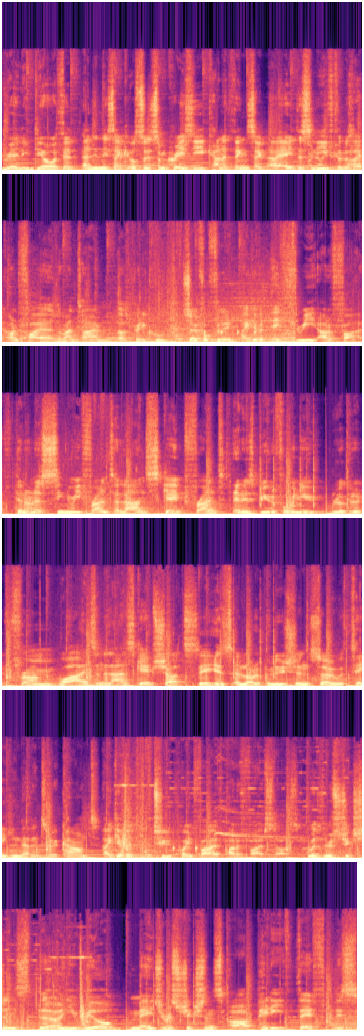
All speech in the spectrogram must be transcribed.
really deal with it. And then there's like also some crazy kind of things. Like I ate this leaf that was like on fire the one time. That was pretty cool. So for food, I give it a three out of five. Then on a scenery front, a landscape front, it is beautiful when you look at it from wides and the landscape shots. There is a lot of pollution, so with taking that into account, I give it 2.5 out of 5 stars. With the restrictions, the only real major restrictions are petty theft. There's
